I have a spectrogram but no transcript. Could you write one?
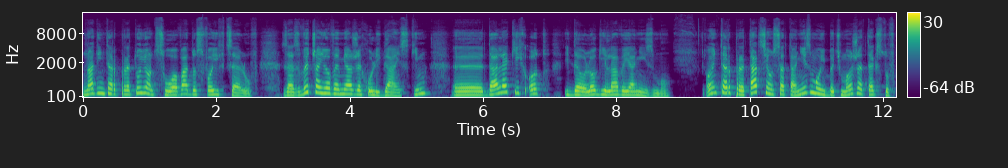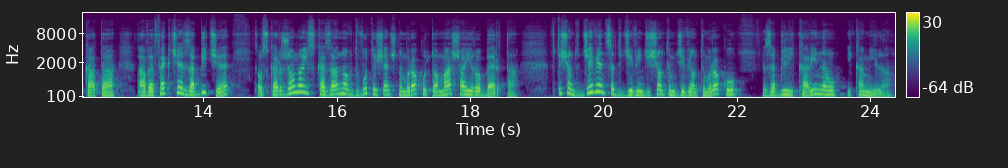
nadinterpretując słowa do swoich celów, zazwyczaj o wymiarze chuligańskim, yy, dalekich od ideologii lawyjanizmu. O interpretację satanizmu i być może tekstów kata, a w efekcie zabicie, oskarżono i skazano w 2000 roku Tomasza i Roberta. W 1999 roku zabili Karinę i Kamila.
